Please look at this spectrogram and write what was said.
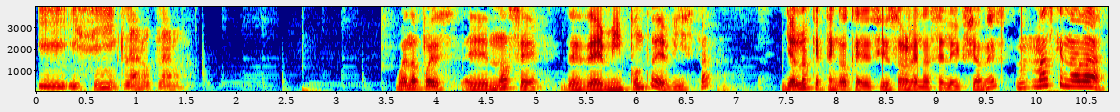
Y, y sí, claro, claro. Bueno, pues eh, no sé, desde mi punto de vista, yo lo que tengo que decir sobre las elecciones, más que nada,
